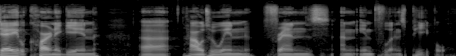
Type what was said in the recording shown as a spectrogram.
Dale Carnegien ö, How to Win Friends and Influence People.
